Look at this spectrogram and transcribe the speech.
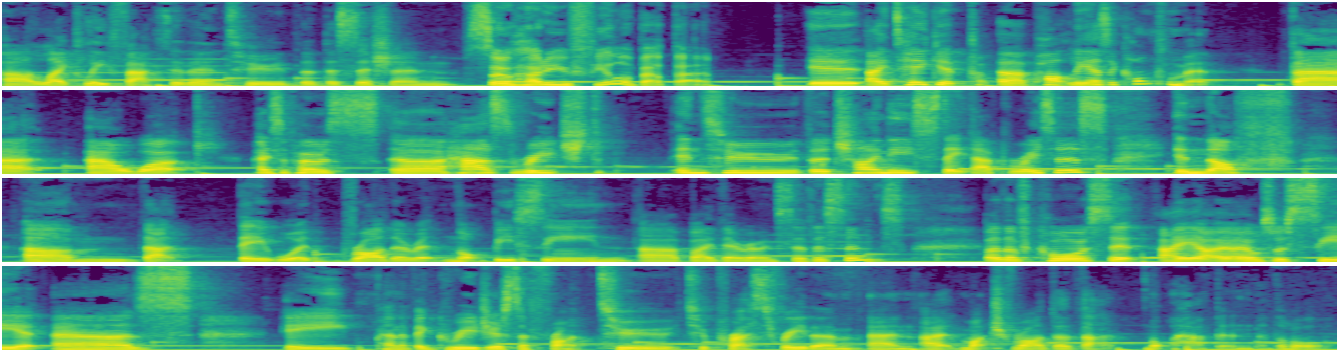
uh, likely factored into the decision. So, how do you feel about that? It, I take it uh, partly as a compliment that our work, I suppose, uh, has reached into the Chinese state apparatus enough um, that they would rather it not be seen uh, by their own citizens. But of course, it, I, I also see it as a kind of egregious affront to, to press freedom, and I'd much rather that not happen at all.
